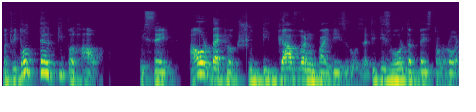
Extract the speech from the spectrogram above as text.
but we don't tell people how. We say our backlog should be governed by these rules, that it is ordered based on ROI.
